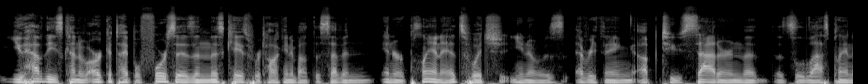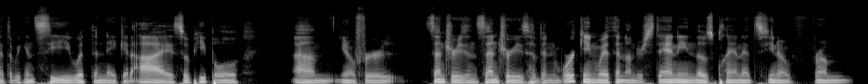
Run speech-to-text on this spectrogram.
you have these kind of archetypal forces. In this case, we're talking about the seven inner planets, which, you know, is everything up to Saturn. That, that's the last planet that we can see with the naked eye. So people, um, you know, for centuries and centuries have been working with and understanding those planets, you know, from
